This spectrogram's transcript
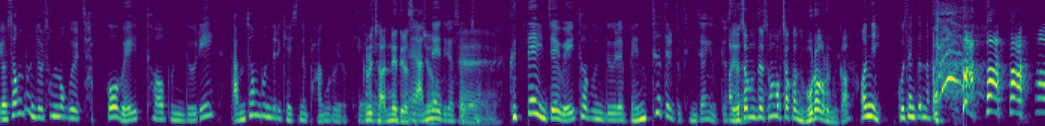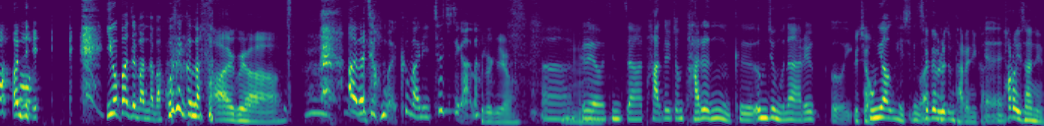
여성분들 손목을 잡고 웨이터 분들이 남성분들이 계시는 방으로 이렇게 그렇죠. 안내해드렸었죠. 네, 안내해드렸었죠. 네. 그때 이제 웨이터 분들의 멘트들도 굉장히 웃겼어요. 아, 여자분들 손목 잡고 하면서 뭐라 그 럽니까? 언니 고생 끝났어. 언니 이 오빠들 만나봐 고생 끝났어. 아이고야. 아 나 정말 그 말이 잊혀지지가 않아. 그러게요. 아, 음. 그래요 진짜 다들 좀 다른 그 음주 문화를 어, 그쵸. 공유하고 계시는 것 같아요. 세대별로 좀 다르니까. 예. 8호 이사님,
